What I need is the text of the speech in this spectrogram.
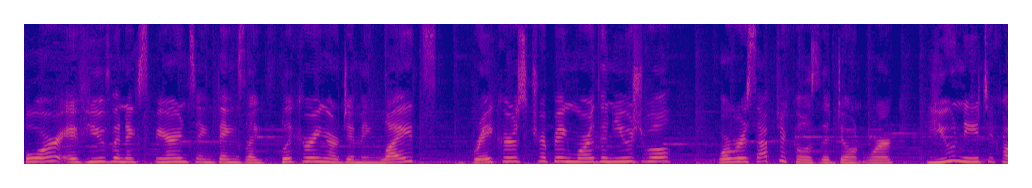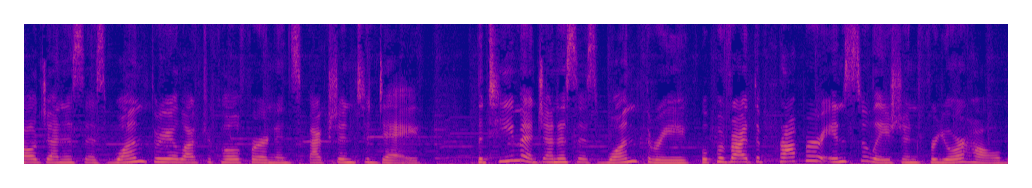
Or if you've been experiencing things like flickering or dimming lights, breakers tripping more than usual, or receptacles that don't work, you need to call Genesis 1 3 Electrical for an inspection today. The team at Genesis 1 3 will provide the proper installation for your home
